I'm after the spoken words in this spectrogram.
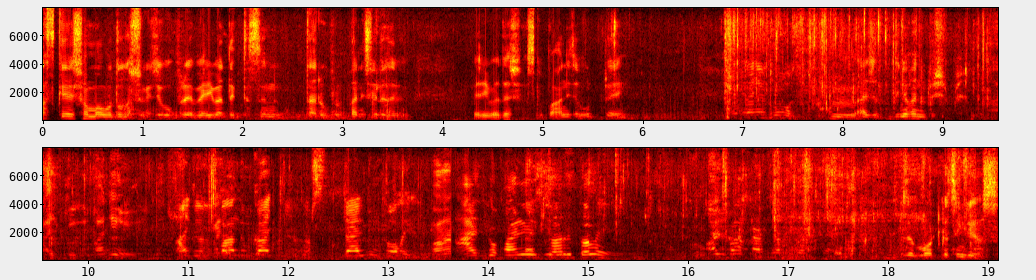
আজকে সম্ভবত দর্শক যে উপরে বেরিবাদ দেখতেছেন, তার উপরে পানি চলে যাবে। বেরিবাদের আজকে পানি যে উঠবে হুম আজ দিনে পানি উঠে মটকা চিংড়ি আছে।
